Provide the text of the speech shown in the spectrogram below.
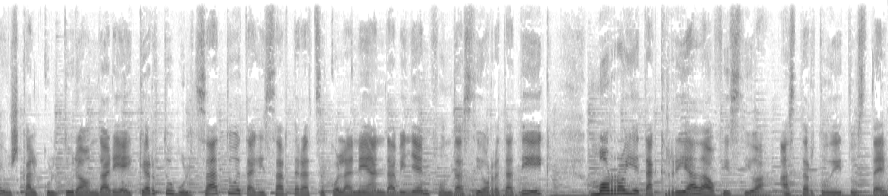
Euskal Kultura Ondarea ikertu, bultzatu eta gizarteratzeko lanean dabilen fundazio horretatik, morroi eta kriada ofizioa aztertu dituzte.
